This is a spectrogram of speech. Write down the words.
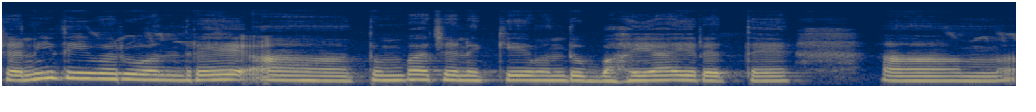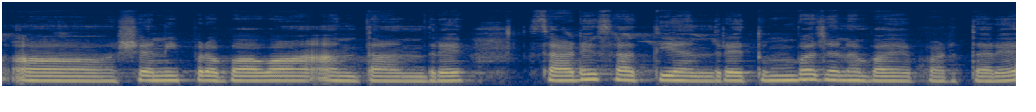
ಶನಿದೇವರು ಅಂದರೆ ತುಂಬ ಜನಕ್ಕೆ ಒಂದು ಭಯ ಇರುತ್ತೆ. ಶನಿ ಪ್ರಭಾವ ಅಂತ ಅಂದರೆ, ಸಾಡೆ ಸಾತಿ ಅಂದರೆ ತುಂಬ ಜನ ಭಯಪಡ್ತಾರೆ.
